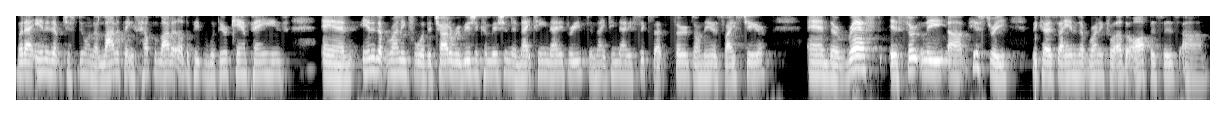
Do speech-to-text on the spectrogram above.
but I ended up just doing a lot of things, helped a lot of other people with their campaigns, and ended up running for the Charter Revision Commission in 1993 to 1996. I served on there as vice chair. And the rest is certainly uh, history because I ended up running for other offices. Um,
